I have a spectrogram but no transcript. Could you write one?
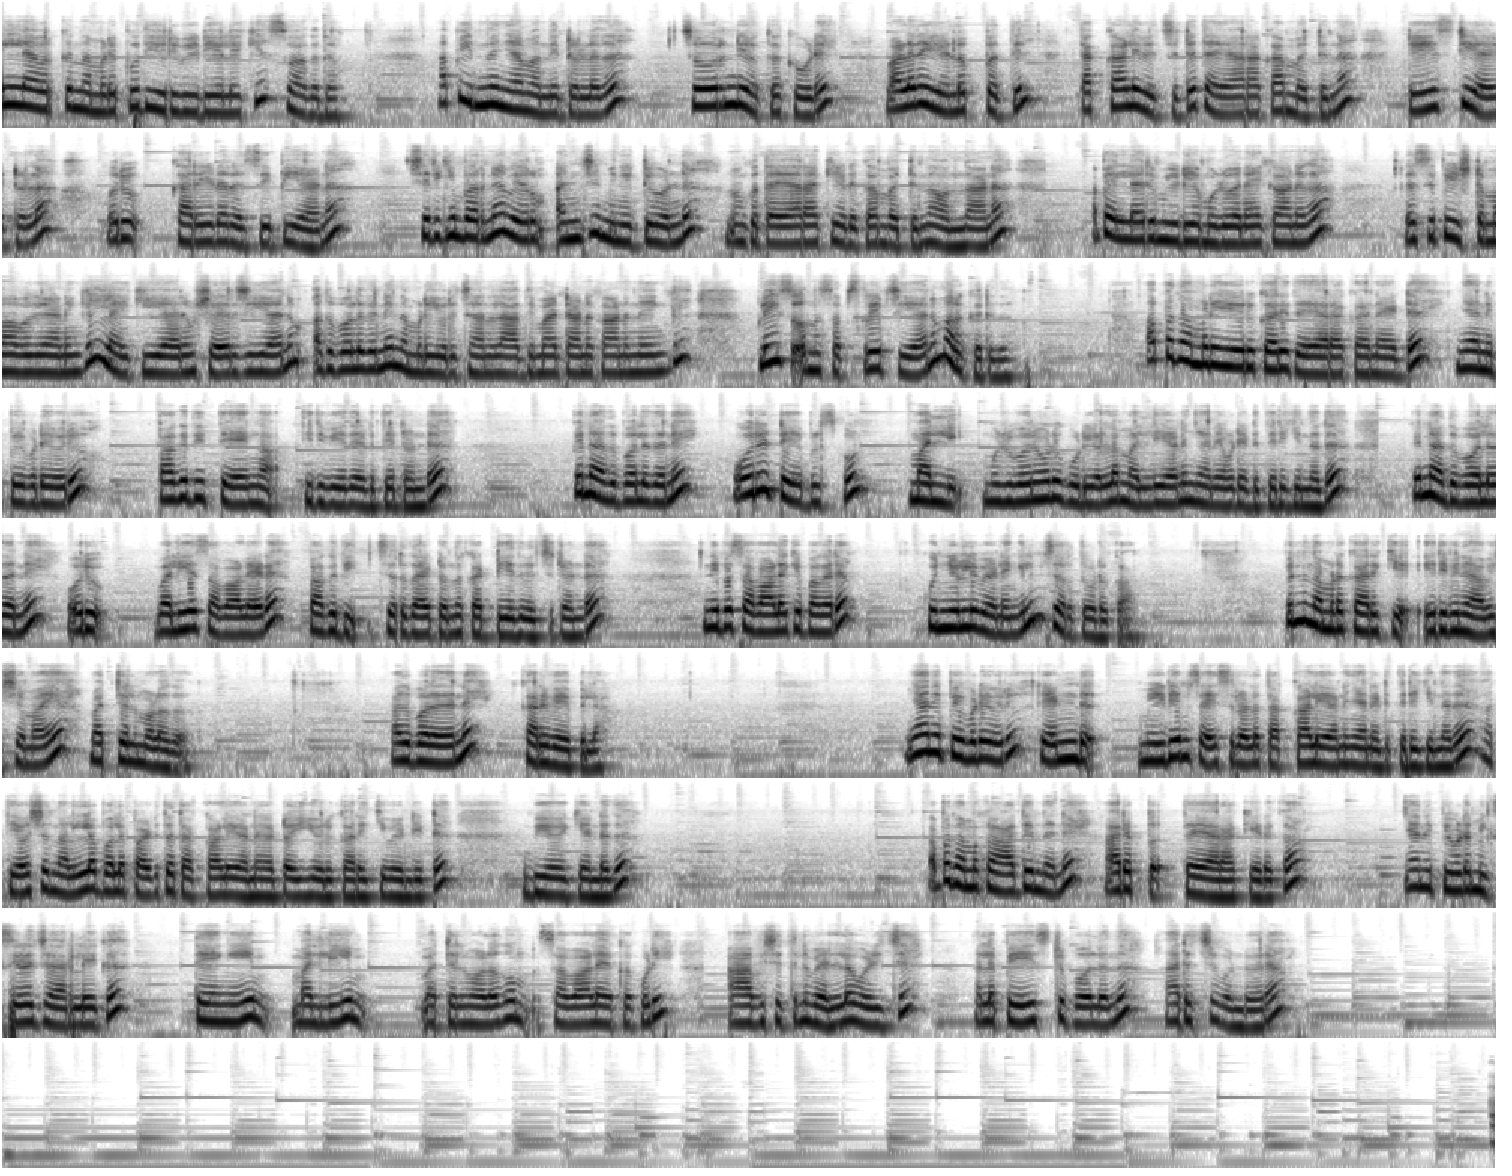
എല്ലാവർക്കും നമ്മുടെ പുതിയൊരു വീഡിയോയിലേക്ക് സ്വാഗതം. അപ്പോൾ ഇന്ന് ഞാൻ വന്നിട്ടുള്ളത് ചോറിന്റെയൊക്കെ കൂടെ വളരെ എളുപ്പത്തിൽ തക്കാളി വെച്ചിട്ട് തയ്യാറാക്കാൻ പറ്റുന്ന ടേസ്റ്റി ആയിട്ടുള്ള ഒരു കറിയുടെ റെസിപ്പിയാണ്. ശരിക്കും പറഞ്ഞാൽ വെറും അഞ്ച് മിനിറ്റ് കൊണ്ട് നമുക്ക് തയ്യാറാക്കി എടുക്കാൻ പറ്റുന്ന ഒന്നാണ്. അപ്പോൾ എല്ലാവരും വീഡിയോ മുഴുവനായി കാണുക. റെസിപ്പി ഇഷ്ടമാവുകയാണെങ്കിൽ ലൈക്ക് ചെയ്യാനും ഷെയർ ചെയ്യാനും അതുപോലെ തന്നെ നമ്മുടെ ഈ ഒരു ചാനൽ ആദ്യമായിട്ടാണ് കാണുന്നതെങ്കിൽ പ്ലീസ് ഒന്ന് സബ്സ്ക്രൈബ് ചെയ്യാനും മറക്കരുത്. അപ്പോൾ നമ്മുടെ ഈ ഒരു കറി തയ്യാറാക്കാനായിട്ട് ഞാനിപ്പോൾ ഇവിടെ ഒരു പകുതി തേങ്ങ തിരുവിയത് എടുത്തിട്ടുണ്ട്. പിന്നെ അതുപോലെ തന്നെ ഒരു ടേബിൾ സ്പൂൺ മല്ലി മുഴുവനോട് കൂടിയുള്ള മല്ലിയാണ് ഞാൻ ഇവിടെ എടുത്തിരിക്കുന്നത്. പിന്നെ അതുപോലെ തന്നെ ഒരു വലിയ സവാളയുടെ പകുതി ചെറുതായിട്ടൊന്ന് കട്ട് ചെയ്ത് വെച്ചിട്ടുണ്ട്. ഇനിയിപ്പോൾ സവാളയ്ക്ക് പകരം കുഞ്ഞുള്ളി വേണമെങ്കിലും ചേർത്ത് കൊടുക്കാം. പിന്നെ നമ്മുടെ കറിക്ക് എരിവിന് ആവശ്യമായ മുളക് അതുപോലെ തന്നെ കറിവേപ്പില. ഞാനിപ്പോൾ ഇവിടെ ഒരു രണ്ട് മീഡിയം സൈസിലുള്ള തക്കാളിയാണ് ഞാൻ എടുത്തിരിക്കുന്നത്. അത്യാവശ്യം നല്ല പോലെ പഴുത്ത തക്കാളിയാണ് കേട്ടോ ഈ ഒരു കറിക്ക് വേണ്ടിയിട്ട് ഉപയോഗിക്കേണ്ടത്. അപ്പോൾ നമുക്ക് ആദ്യം തന്നെ അരപ്പ് തയ്യാറാക്കിയെടുക്കാം. ഞാനിപ്പോൾ ഇവിടെ മിക്സിയുടെ ജാറിലേക്ക് തേങ്ങയും മല്ലിയും വറ്റൽമുളകും സവാളയൊക്കെ കൂടി ആവശ്യത്തിന് വെള്ളം ഒഴിച്ച് നല്ല പേസ്റ്റ് പോലെ ഒന്ന് അരച്ചു കൊണ്ടുവരാം.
